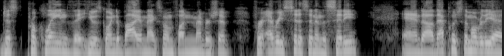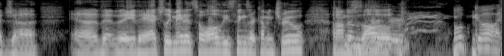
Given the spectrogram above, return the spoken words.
just proclaimed that he was going to buy a maximum fund membership for every citizen in the city, and uh, that pushed them over the edge. Uh, uh, they, they actually made it, so all these things are coming true. Um, this is all. oh God,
